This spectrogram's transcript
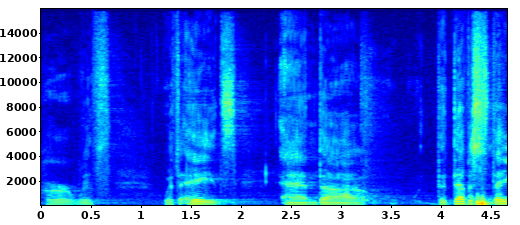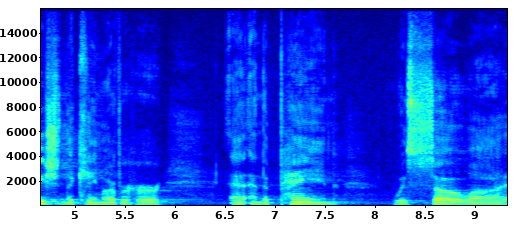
her with, with AIDS. And uh, the devastation that came over her and, and the pain was so, uh,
